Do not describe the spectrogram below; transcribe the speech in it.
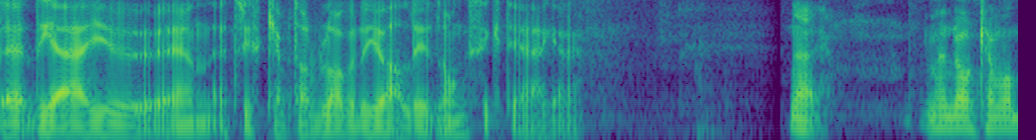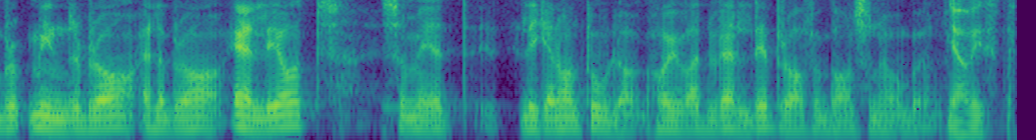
Eh, det är ju en, ett riskkapitalbolag och det är ju aldrig långsiktiga ägare. Nej, men de kan vara mindre bra eller bra. Elliot, som är ett likadant bolag, har ju varit väldigt bra för Barnes Noble. Ja, visst.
